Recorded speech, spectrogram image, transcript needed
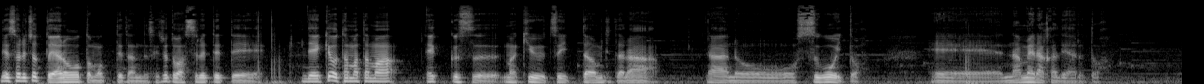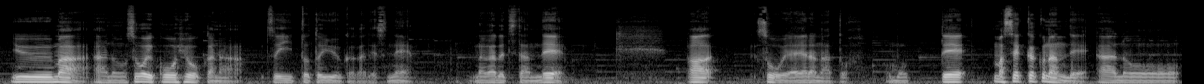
で、それちょっとやろうと思ってたんですけど、ちょっと忘れてて、で、今日たまたま X、まあ、旧 Twitter を見てたら、あのすごいと、えー滑らかであると。いう、まあ、あの、すごい高評価なツイートというかがですね、流れてたんで、あ、そうや、やらなと思って、まあ、せっかくなんで、あの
